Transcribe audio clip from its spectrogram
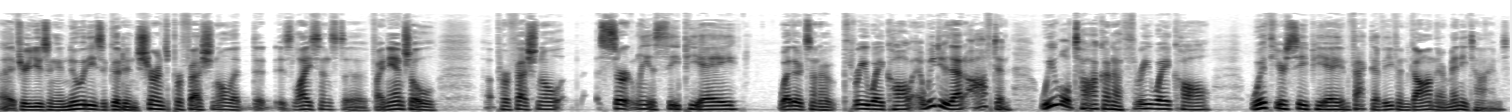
uh, if you're using annuities, a good insurance professional that, that is licensed, a financial uh, professional, certainly a CPA, whether it's on a three-way call, and we do that often. We will talk on a three-way call with your CPA. In fact, I've even gone there many times.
